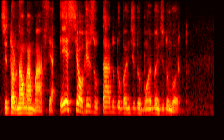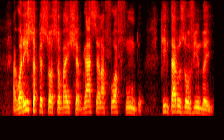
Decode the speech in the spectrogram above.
se tornar uma máfia. Esse é o resultado do bandido bom e bandido morto. Agora, isso a pessoa só vai enxergar se ela for a fundo. Quem está nos ouvindo aí,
